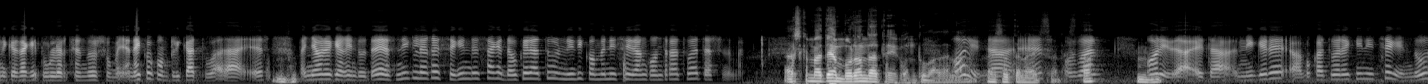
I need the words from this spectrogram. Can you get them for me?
nik ez dakit ulertzen duzu, baina nahiko komplikatua da, ez? Mhm. Baina horrek egin dute, ez, nik legez egin dezaket aukeratu niri komeni zaidan kontratua eta zen, Azken batean borondate kontua da. Hori da, ez, orduan, mhm. hori da, eta nik ere abokatuarekin hitz egin du,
